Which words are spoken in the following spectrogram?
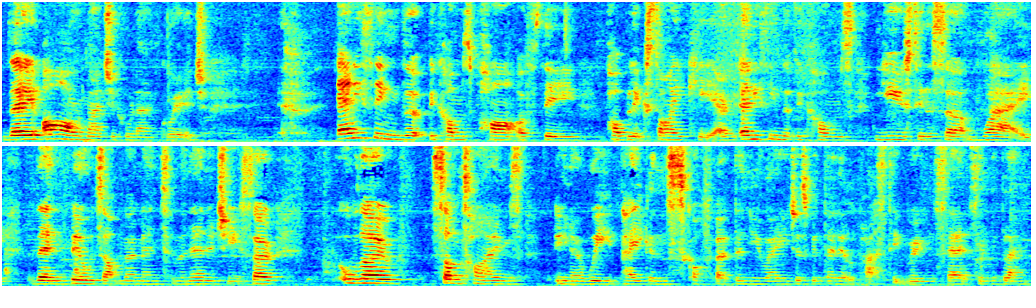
They are a magical language. Anything that becomes part of the public psyche, anything that becomes used in a certain way, then builds up momentum and energy. So, although sometimes you know we pagans scoff at the New Agers with their little plastic rune sets and the blank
